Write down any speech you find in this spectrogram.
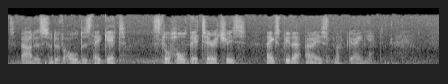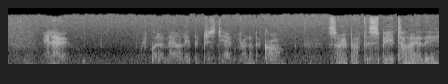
It's about as sort of old as they get, still hold their territories. Thanks, Peter. Oh, he's not going yet. Hello. We've got a male leopard just here in front of the car. Sorry about the spare tyre there.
